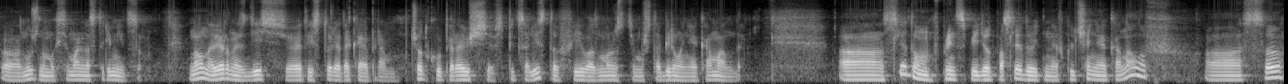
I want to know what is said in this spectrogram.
нужно максимально стремиться. Но, наверное, здесь эта история такая прям четко упирающаяся в специалистов и возможности масштабирования команды. А следом, в принципе, идет последовательное включение каналов а, с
